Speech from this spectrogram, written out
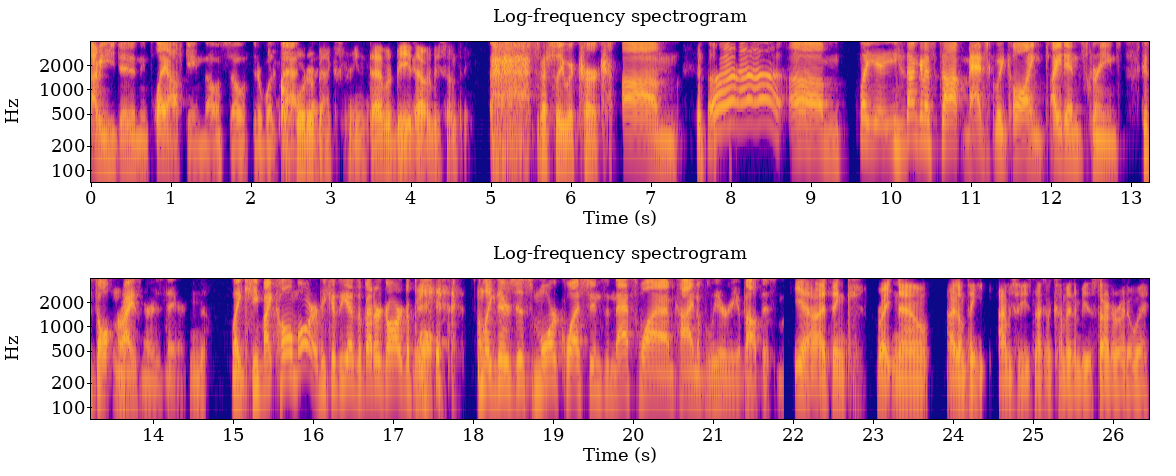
I mean, he did in the playoff game though, so there was that. but- Quarterback screen. That would be that would be something. especially with Kirk. Um, ah, um, like he's not going to stop magically calling tight end screens because Dalton Risner is there. No. Like he might call more because he has a better guard to pull. like there's just more questions, and that's why I'm kind of leery about this. yeah, I think right now I don't think obviously he's not going to come in and be a starter right away.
